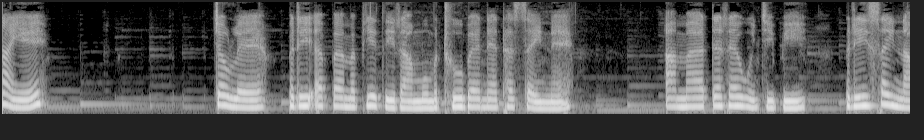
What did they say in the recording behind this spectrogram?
နိုင်ရေ ကျုပ်လည်းပတိအပတ်မပြည့်သေးတာမို့မထူးပဲနဲ့ထက်စိတ်နဲ့အာမတက်ထဲဝင်ကြည့်ပြီးပတိစိတ်နာ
